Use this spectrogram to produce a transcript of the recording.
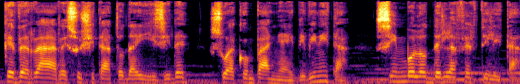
che verrà resuscitato da Iside, sua compagna e divinità, simbolo della fertilità.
